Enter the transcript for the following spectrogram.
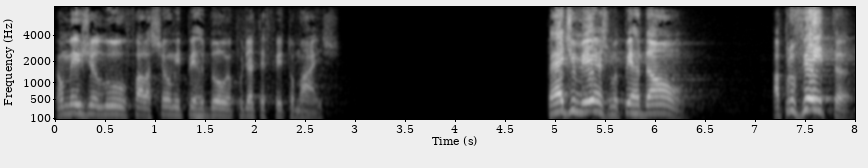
É um mês de Lu, fala, Senhor, me perdoa, eu podia ter feito mais. Pede mesmo perdão. Aproveita,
